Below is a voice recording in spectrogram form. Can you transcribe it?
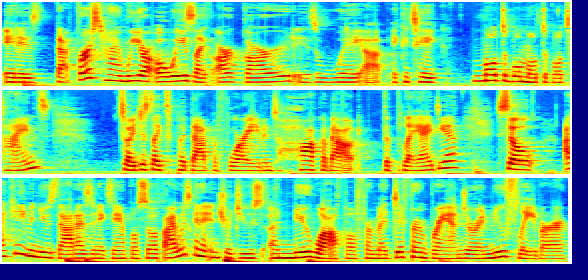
It is that first time we are always like our guard is way up. It could take multiple, multiple times. So I just like to put that before I even talk about the play idea. So I can even use that as an example. So if I was going to introduce a new waffle from a different brand or a new flavor,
